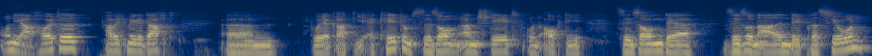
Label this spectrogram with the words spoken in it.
Und ja, heute habe ich mir gedacht, ähm, wo ja gerade die Erkältungssaison ansteht und auch die Saison der saisonalen Depression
